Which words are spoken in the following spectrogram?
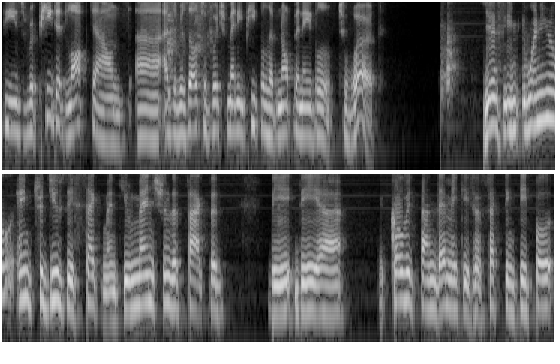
these repeated lockdowns, uh, as a result of which many people have not been able to work. Yes, in, when you introduced this segment, you mentioned the fact that the the uh, COVID pandemic is affecting people.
